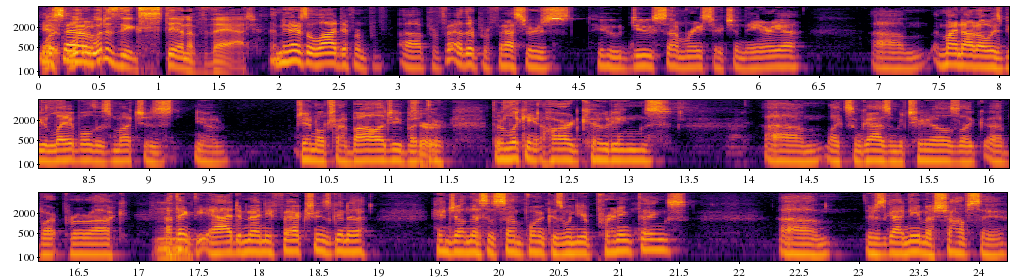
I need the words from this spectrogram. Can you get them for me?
Yeah, what, so- what, what is the extent of that? I mean, there's a lot of different uh, prof- other professors who do some research in the area. Um, it might not always be labeled as much as you know general tribology, but Sure. they're they're looking at hard coatings, um, like some guys in materials like uh, Bart Prorok. I think the additive manufacturing is going to hinge on this at some point because when you're printing things, um, there's a guy Nima Shamsaei. I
